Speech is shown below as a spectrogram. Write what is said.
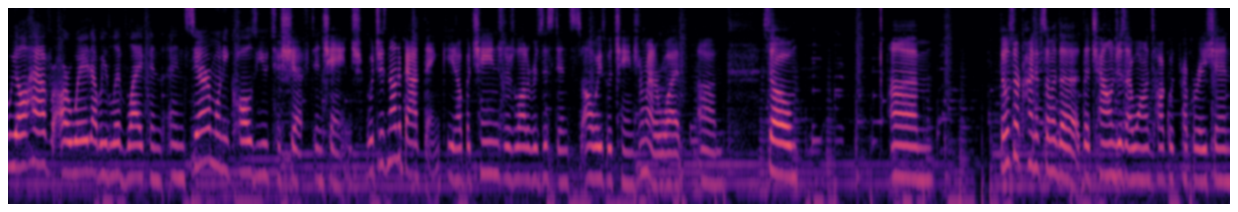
we all have our way that we live life, and, and ceremony calls you to shift and change, which is not a bad thing, you know. But change, there's a lot of resistance always with change, no matter what. Um, so, um, those are kind of some of the the challenges I want to talk with preparation.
